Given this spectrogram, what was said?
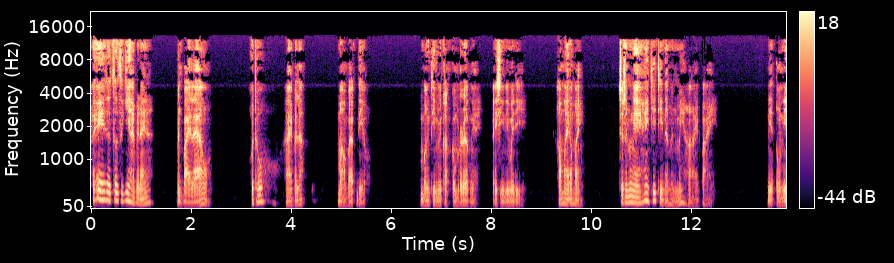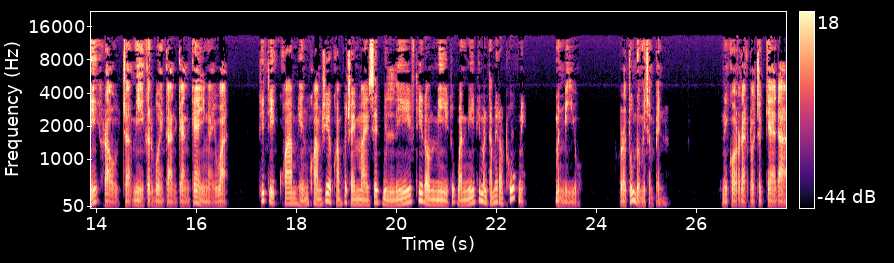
เฮ้ยตะกี้หายไปไหนนะมันไปแล้วโอ้โหหายไปล้วเมาแบบเดียว บางทีมันกลับกำเริบไงไอ้สิ่งที่ไม่ดี เอาใหม่เอาใหม่ จะทำยังไงให้ทิฏฐินั้นมันไม่หายไป เนี่ยตรงนี้เราจะมีกระบวนการการแก้ยังไงว่า ทิฏฐิความเห็นความเชื่อความเข้าใจ mindset belief ที่เรามีอยู่ทุกวันนี้ที่มันทำให้เราทุกข์นี่ มันมีอยู่ เราทุกข์โดยไม่จำเป็นในข้อแรกเราจะแก้ได้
